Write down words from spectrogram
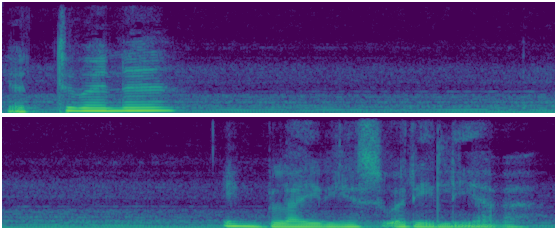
Jou tone en bly wees oor die lewe.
